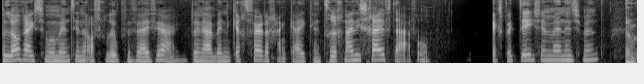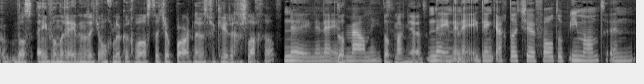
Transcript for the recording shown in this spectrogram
belangrijkste moment in de afgelopen vijf jaar. Daarna ben ik echt verder gaan kijken. Terug naar die schrijftafel. Expectation management. En was een van de redenen dat je ongelukkig was dat jouw partner het verkeerde geslacht had? Nee, nee, nee, Dat- helemaal niet. Dat maakt niet uit. Nee, nee, nee. Ik denk echt dat je valt op iemand en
